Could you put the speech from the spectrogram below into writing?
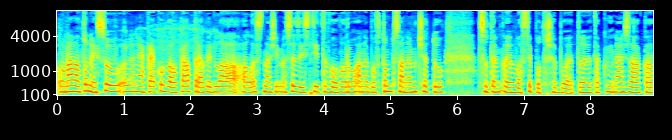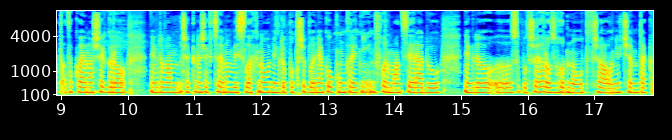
Ona na to nejsou eh, nějaká jako velká pravidla, ale snažíme se zjistit v hovoru anebo v tom psaném četu, co ten klient vlastně potřebuje. To je takový náš základ a takové naše gro. Někdo vám řekne, že chce jenom vyslechnout, někdo potřebuje nějakou konkrétní informaci, radu, někdo eh, se potřebuje rozhodnout třeba o něčem, tak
